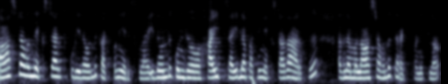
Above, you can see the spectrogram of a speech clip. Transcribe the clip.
லாஸ்ட்டாக வந்து எக்ஸ்ட்ரா இருக்கக்கூடியதை வந்து கட் பண்ணி எடுத்துக்கலாம். இது வந்து கொஞ்சம் ஹைட் சைடில் பார்த்தீங்கன்னா எக்ஸ்ட்ரா தான் இருக்குது அதை நம்ம லாஸ்ட்டாக வந்து கரெக்ட் பண்ணிக்கலாம்.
